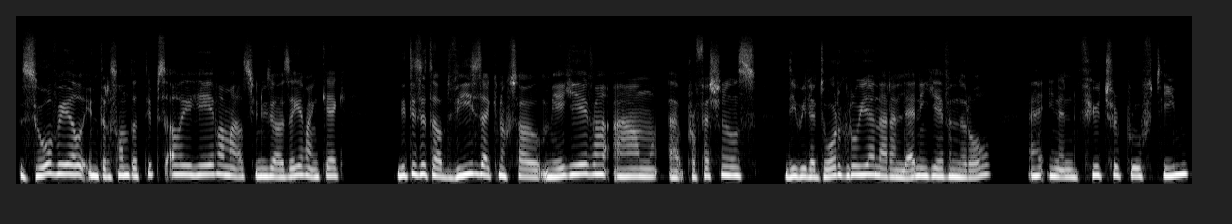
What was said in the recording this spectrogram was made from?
zoveel interessante tips al gegeven. Maar als je nu zou zeggen van kijk, dit is het advies dat ik nog zou meegeven aan uh, professionals die willen doorgroeien naar een leidinggevende rol in een future-proof team.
